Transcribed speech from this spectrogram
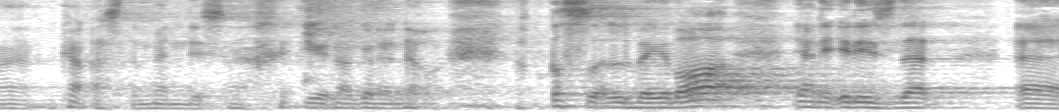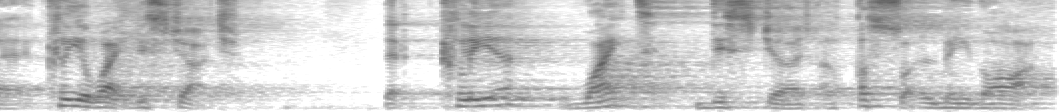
uh, you can't ask the men this you're not going to know القصة البيضاء يعني it is that uh, clear white discharge that clear white discharge القصة البيضاء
